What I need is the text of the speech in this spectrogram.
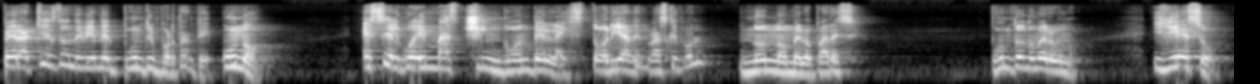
Pero aquí es donde viene el punto importante. Uno, ¿es el güey más chingón de la historia del básquetbol? No, no me lo parece. Punto número uno. Y eso,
